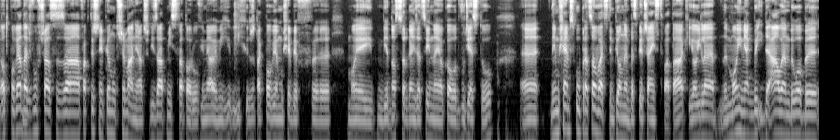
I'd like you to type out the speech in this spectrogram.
odpowiadać wówczas za faktycznie pion utrzymania, czyli za administratorów i miałem ich, ich że tak powiem, u siebie w mojej jednostce organizacyjnej około 20 no i musiałem współpracować z tym pionem bezpieczeństwa, tak? I o ile moim jakby ideałem byłoby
